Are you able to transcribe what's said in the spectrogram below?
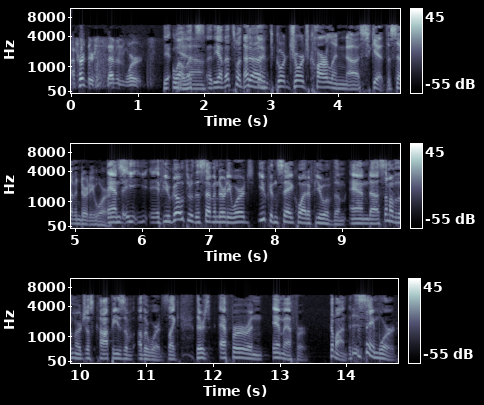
I've heard there's seven words. yeah, well, Yeah. that's uh, yeah, that's what. That's uh, the George Carlin uh, skit, the Seven Dirty Words. and y- y- if you go through the seven dirty words, you can say quite a few of them, and uh, some of them are just copies of other words. Like there's effer and mf'er. Come on, it's the same word.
